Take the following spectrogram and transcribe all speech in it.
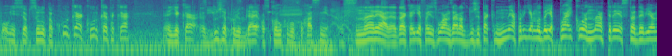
повністю абсолютно курка, курка така, яка дуже полюбляє осколково-фугасні снаряди. Так, є Phase One зараз дуже так неприємно дає пайко на 309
